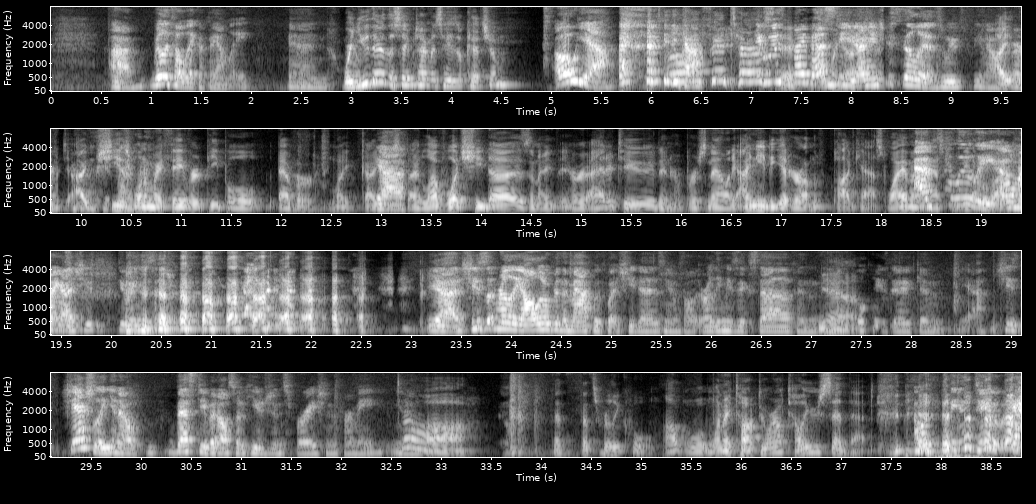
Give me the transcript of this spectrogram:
um, really felt like a family. And Were you there the same time as Hazel Ketchum? Oh yeah, oh, yeah. Oh, fantastic! It was my Oh bestie. gosh. I mean, she still is. We've you know. I, I, she is one of my favorite people ever. Like I Yeah. just I love what she does and I her attitude and her personality. I need to get her on the podcast. Why haven't I asked her to be on the Absolutely. Oh my gosh, she's doing such. Yeah, she's really all over the map with what she does. You know, with all the early music stuff and you know, Yeah. music, and yeah, she's she actually you know bestie, but also huge inspiration for me. You know. Aw. That's that's really cool. I'll, when I talk to her, I'll tell her you said that. Oh, please do.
